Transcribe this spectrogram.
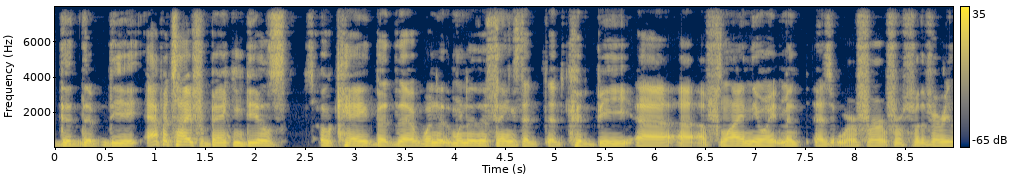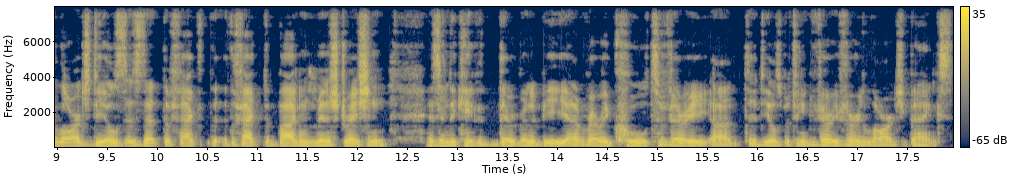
The the the appetite for banking deals okay, but the one of one of the things that, that could be uh, a fly in the ointment, as it were, for, for, for the very large deals is that the fact the fact the Biden administration has indicated they're going to be uh, very cool to very uh, to deals between very very large banks.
